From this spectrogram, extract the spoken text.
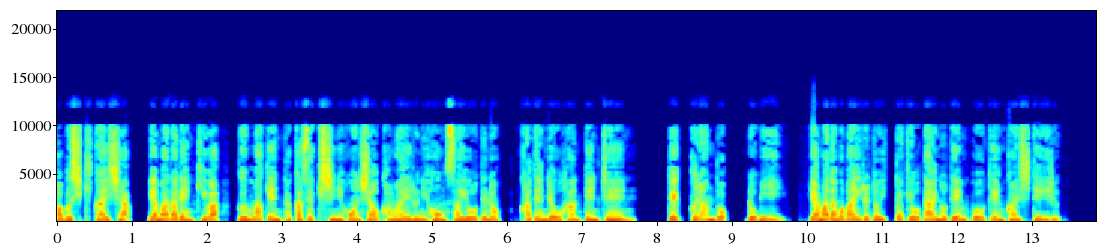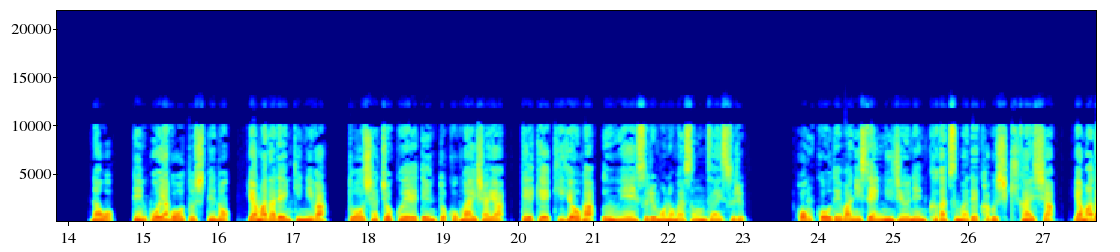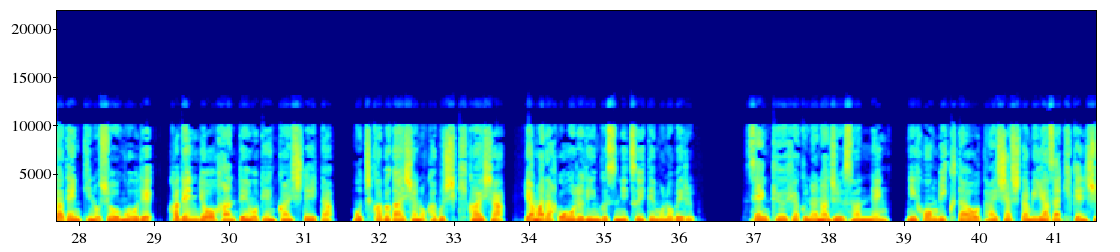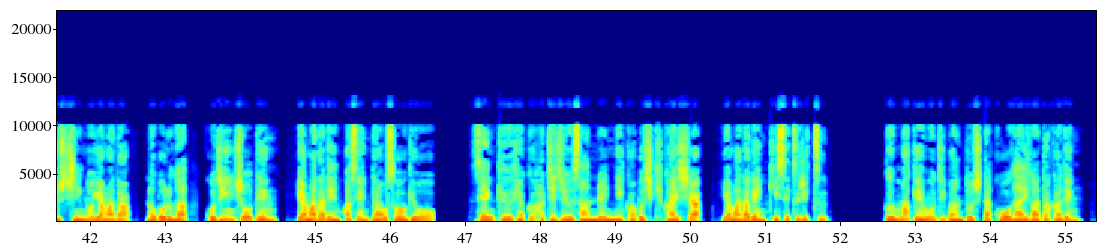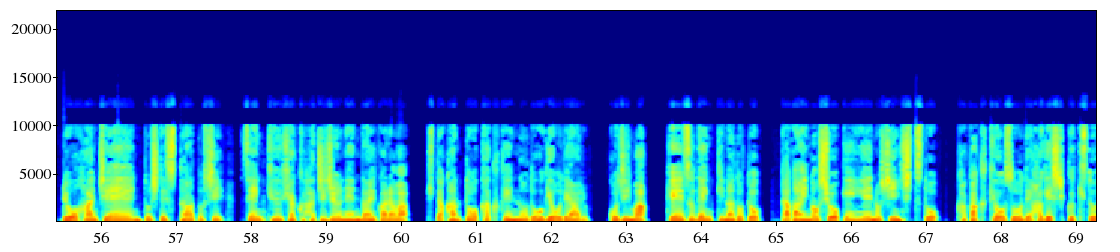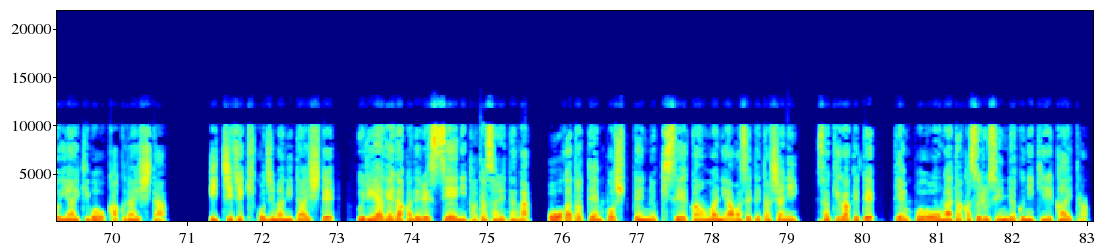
株式会社山田電機は群馬県高崎市に本社を構える日本最大手の家電量販店チェーン。テックランド、ロビー、山田モバイルといった業態の店舗を展開している。なお、店舗屋号としての山田電機には当社直営店と子会社や提携企業が運営するものが存在する。本校では2020年9月まで株式会社山田電機の称号で家電量販店を展開していた持ち株会社の株式会社山田ホールディングスについても述べる。1973年、日本ビクターを退社した宮崎県出身の山田昇が個人商店山田電化センターを創業。1983年に株式会社山田電機設立。群馬県を地盤とした郊外型家電、量販チェーンとしてスタートし、1980年代からは北関東各県の同業である小島、ケーズ電機などと互いの証券への進出と価格競争で激しく競い合い規模を拡大した。一時期小島に対して売上高で劣勢に立たされたが、大型店舗出店の規制緩和に合わせて他社に先駆けて店舗を大型化する戦略に切り替えた。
